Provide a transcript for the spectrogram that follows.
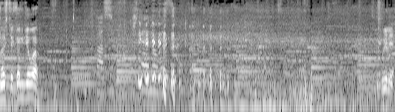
Настя, как дела? Новости. Были.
